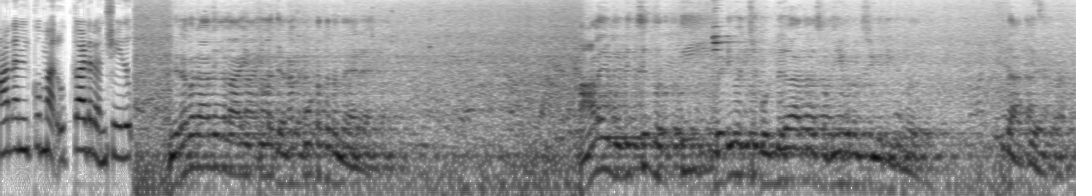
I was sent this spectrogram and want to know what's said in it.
ആർ അനിൽകുമാർ ഉദ്ഘാടനം ചെയ്തു. നിരപരാധികളായിട്ടുള്ള ജനക്കൂട്ടത്തിന് നേരെ ആളെ വിളിച്ച് നിർത്തി വെടിവെച്ച് കൊല്ലുക എന്ന സമീപനം സ്വീകരിക്കുന്നത് ഇതാദ്യമായിട്ടാണ്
